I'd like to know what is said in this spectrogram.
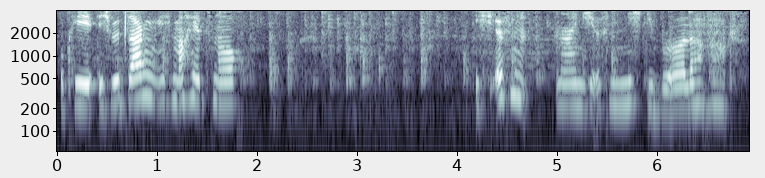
Okay, ich würde sagen, ich mache jetzt noch. Ich öffne. Nein, ich öffne nicht die Brawler Box.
